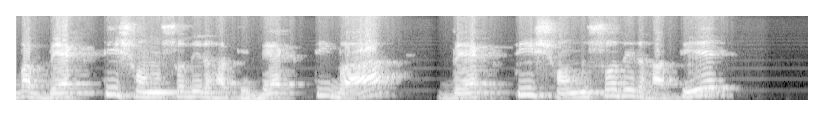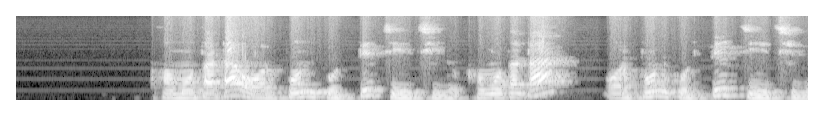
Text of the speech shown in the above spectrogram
বা ব্যক্তি সংসদের হাতে, ব্যক্তি বা ব্যক্তি সংসদের হাতে ক্ষমতাটা অর্পণ করতে চেয়েছিল, ক্ষমতাটা অর্পণ করতে চেয়েছিল।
